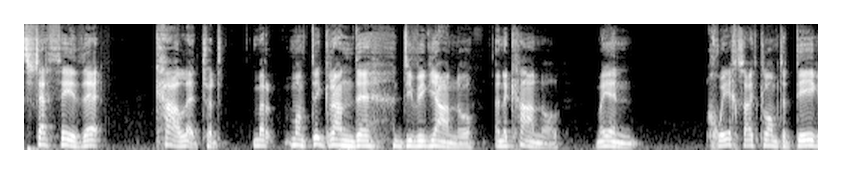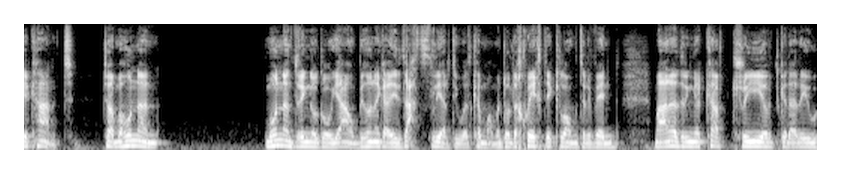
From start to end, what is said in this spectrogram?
sertheddau caled. Mae'r Monte Grande Divigiano yn y canol, mae e'n 6-7 clom, ta 10 y cant, Twa, mae hwnna'n mae hwnna'n ddringo go iawn. Bydd hwnna'n cael ei ddathlu ar diwedd cymol. Mae'n dod â 60 km i fynd. Mae yna ddringo cap 3 gyda rhyw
